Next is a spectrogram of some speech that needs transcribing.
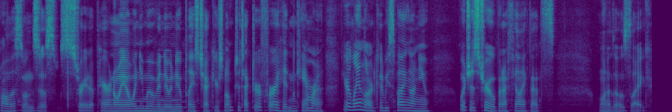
Well, this one's just straight up paranoia. When you move into a new place, check your smoke detector for a hidden camera. Your landlord could be spying on you, which is true, but I feel like that's one of those like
